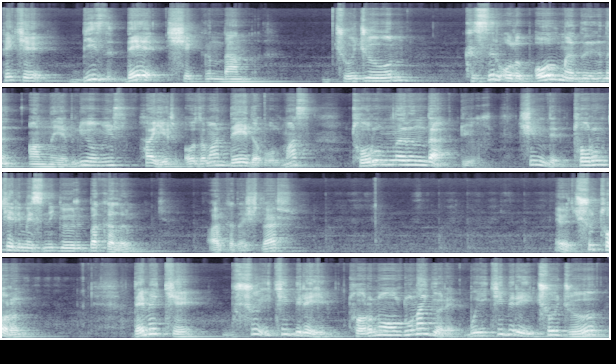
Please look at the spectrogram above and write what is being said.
Peki biz D şıkkından çocuğun kısır olup olmadığını anlayabiliyor muyuz? Hayır. O zaman D de olmaz. Torunlarında diyor. Şimdi torun kelimesini görüp bakalım arkadaşlar. Evet şu torun. Demek ki şu iki bireyin torunu olduğuna göre bu iki bireyin çocuğu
